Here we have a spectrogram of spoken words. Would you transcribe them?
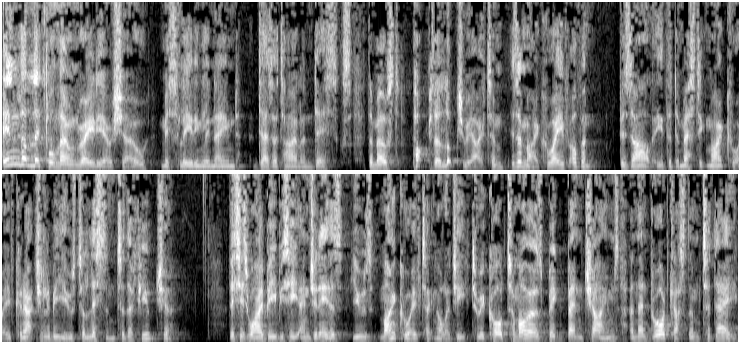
In the little-known radio show, misleadingly named Desert Island Discs, the most popular luxury item is a microwave oven. Bizarrely, the domestic microwave can actually be used to listen to the future. This is why BBC engineers use microwave technology to record tomorrow's Big Ben chimes and then broadcast them today,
